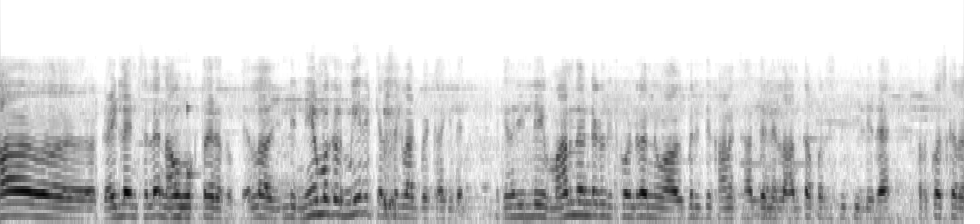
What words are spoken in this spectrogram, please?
ಆ ಗೈಡ್ಲೈನ್ಸಲ್ಲೇ ನಾವು ಹೋಗ್ತಾ ಇರೋದು. ಎಲ್ಲ ಇಲ್ಲಿ ನಿಯಮಗಳು ಮೀರಿ ಕೆಲಸಗಳಾಗಬೇಕಾಗಿದೆ. ಯಾಕೆಂದರೆ ಇಲ್ಲಿ ಮಾನದಂಡಗಳು ಇಟ್ಕೊಂಡ್ರೆ ನೀವು ಅಭಿವೃದ್ಧಿ ಕಾಣಕ್ಕೆ ಸಾಧ್ಯನೇ ಇಲ್ಲ. ಅಂಥ ಪರಿಸ್ಥಿತಿ ಇಲ್ಲಿದೆ. ಅದಕ್ಕೋಸ್ಕರ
